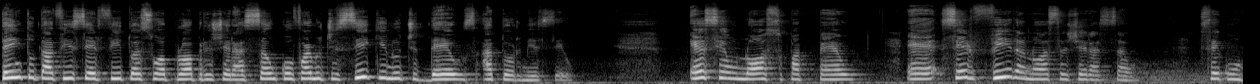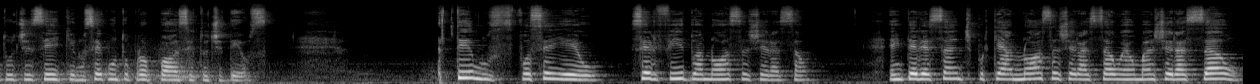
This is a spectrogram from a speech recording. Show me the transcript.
Tendo Davi servido a sua própria geração, conforme o desígnio de Deus adormeceu. Esse é o nosso papel, é servir a nossa geração, segundo o desígnio, segundo o propósito de Deus. Temos, você e eu, servido a nossa geração. É interessante porque a nossa geração é uma geração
